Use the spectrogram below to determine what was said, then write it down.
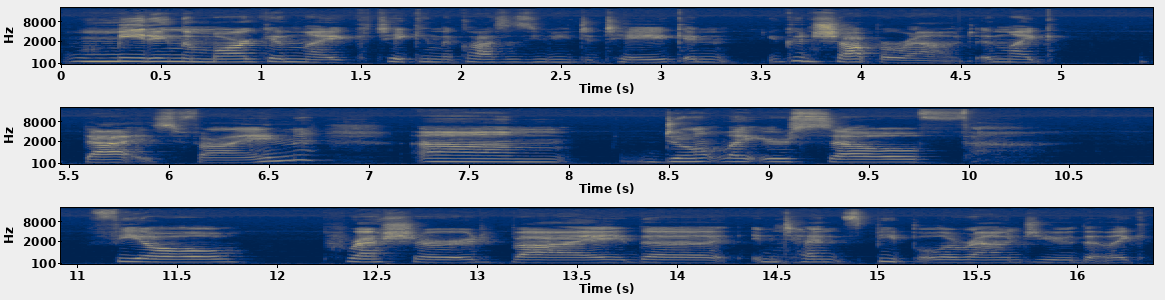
meeting the mark and like taking the classes you need to take and you can shop around and like that is fine. Um don't let yourself feel pressured by the intense people around you that like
